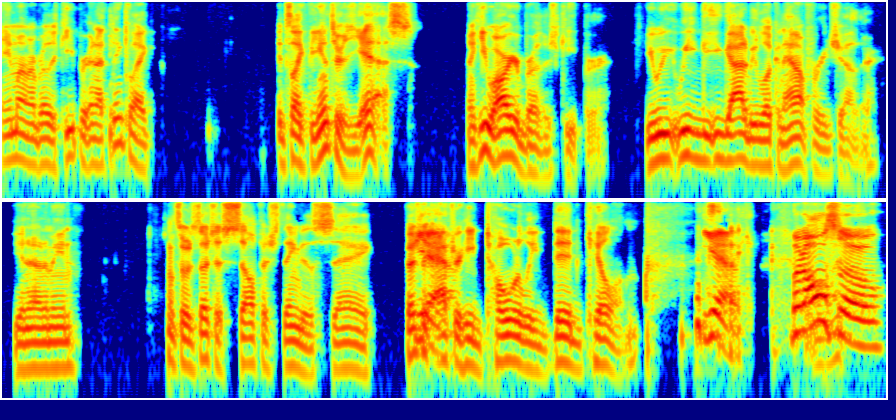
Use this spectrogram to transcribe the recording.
"Am I my brother's keeper?" And I think like it's like the answer is yes. Like you are your brother's keeper. You we, we you got to be looking out for each other. You know what I mean? And so it's such a selfish thing to say, especially Yeah. after he totally did kill him. Yeah. like, But oh What? also,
